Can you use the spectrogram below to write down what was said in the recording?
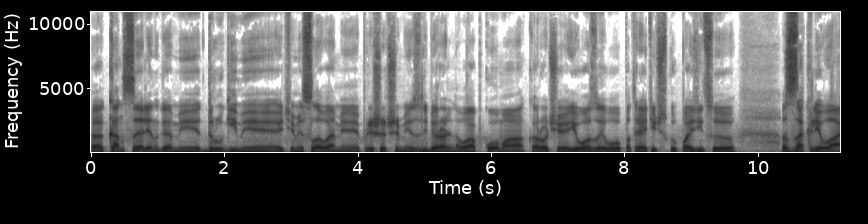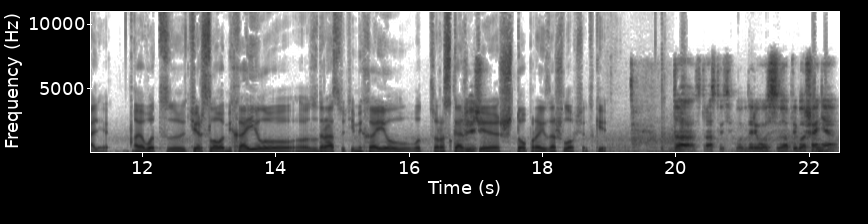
э, канцелингом и другими этими словами, пришедшими из либерального обкома. Короче, его за его патриотическую позицию заклевали. Э, вот теперь слово Михаилу. Здравствуйте, Михаил. Вот расскажите, что произошло все-таки. Да, здравствуйте, благодарю вас за приглашение.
